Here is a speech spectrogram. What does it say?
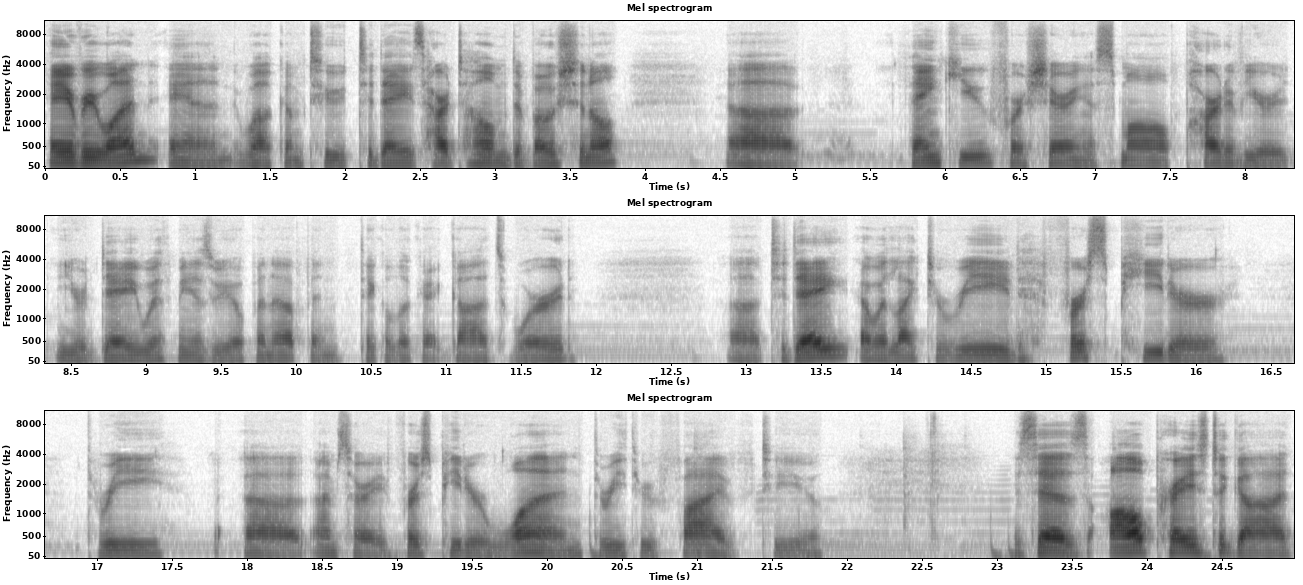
Hey everyone, and welcome to today's Heart to Home devotional. Uh, thank you for sharing a small part of your, your day with me as we open up and take a look at God's Word. Uh, today, I would like to read 1 Peter 3, uh, I'm sorry, 1 Peter 1 3 through 5 to you. It says, All praise to God,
